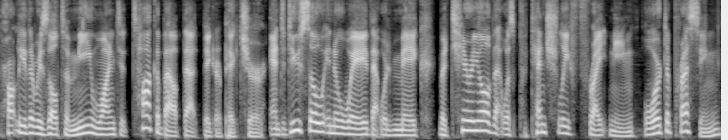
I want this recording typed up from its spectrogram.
partly the result of me wanting to talk about that bigger picture and to do so in a way that would make material that was potentially frightening or depressing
